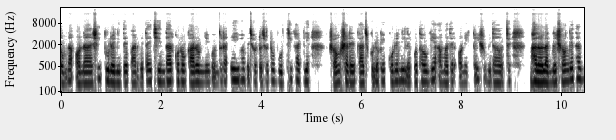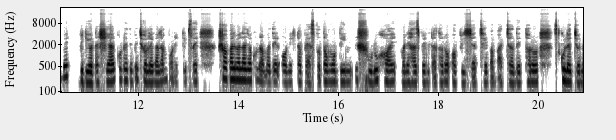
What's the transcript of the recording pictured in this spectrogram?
তোমরা অনায়াসেই তুলে নিতে পারবে। তাই চিন্তার কোনো কারণ নেই বন্ধুরা। এইভাবে ছোট, ছোট বুদ্ধি খাটিয়ে সংসারের কাজগুলোকে করে নিলে কোথাও গিয়ে আমাদের অনেকটাই সুবিধা হচ্ছে। ভালো লাগলে সঙ্গে থাকবে, ভিডিওটা শেয়ার করে দেবে। চলে গেলাম পরের টিপসে। সকালবেলা যখন আমাদের অনেকটা ব্যস্ততম দিন শুরু হয় মানে হাসবেন্ডরা ধরো অফিস যাচ্ছে বা বাচ্চাদের ধরো স্কুলের জন্য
